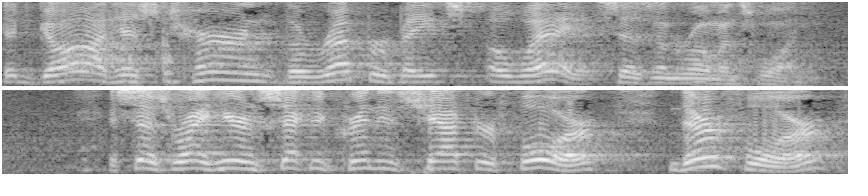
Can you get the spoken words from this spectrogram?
That God has turned the reprobates away, it says in Romans 1. It says right here in 2 Corinthians chapter 4, Therefore,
